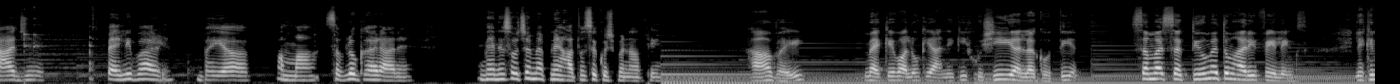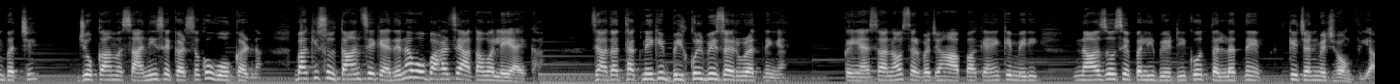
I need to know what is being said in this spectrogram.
आज पहली बार भैया, अम्मा सब लोग घर आ रहे हैं। मैंने सोचा मैं अपने हाथों से कुछ बनाती हूँ। हाँ भाई, मैके वालों के आने की खुशी ही अलग होती है। समझ सकती हूँ मैं तुम्हारी फीलिंग्स लेकिन बच्चे, जो काम आसानी से कर सको वो करना। बाकी सुल्तान से कह देना वो बाहर से आता हुआ ले आएगा। ज़्यादा थकने की बिल्कुल भी ज़रूरत नहीं है। कहीं ऐसा ना हो सरवजहां आपा कहें कि मेरी नाजों से पली बेटी को तल्लत ने किचन में झोंक दिया।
